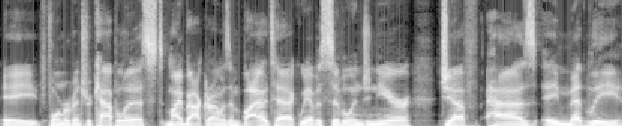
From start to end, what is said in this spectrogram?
a former venture capitalist. My background was in biotech. We have a civil engineer. Jeff has a medley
